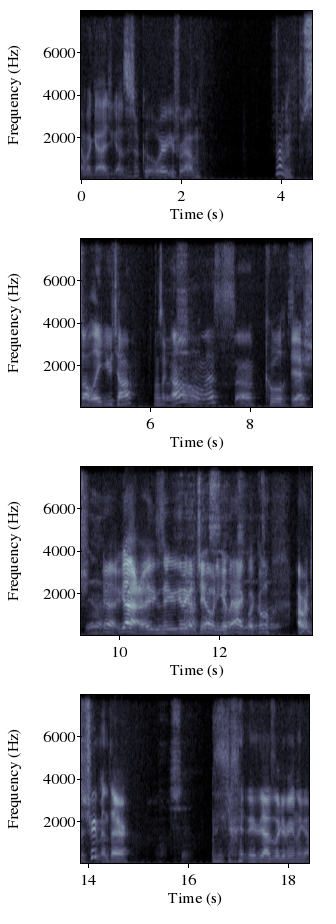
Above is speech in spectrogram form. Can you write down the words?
Oh my god, you guys are so cool. Where are you from? From Salt Lake, Utah. I was like, Oh, oh, that's uh, cool-ish. Yeah. Yeah, yeah. You're gonna go to jail when you get back, Yeah, but cool. sucks. I went to treatment there. Oh shit. These guys look at me and they go,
